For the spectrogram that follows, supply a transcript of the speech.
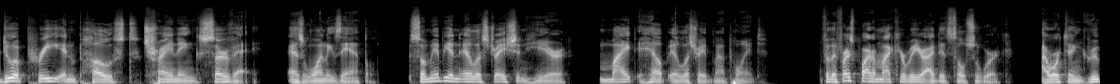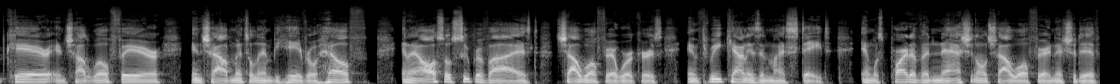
Do a pre and post training survey as one example. So, maybe an illustration here might help illustrate my point. For the first part of my career, I did social work. I worked in group care, in child welfare, in child mental and behavioral health, and I also supervised child welfare workers in three counties in my state and was part of a national child welfare initiative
